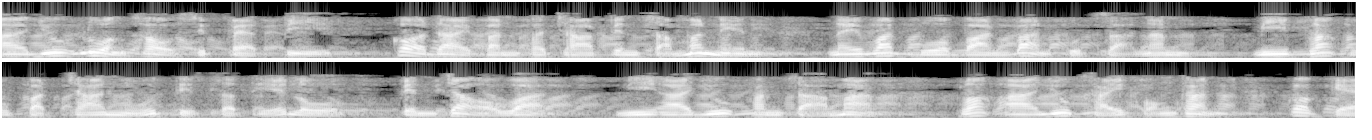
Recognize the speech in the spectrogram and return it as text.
อายุล่วงเข้าสิบแปดปี ก็ได้บรรพชาเป็นสามเณรในวัดบัวบานบ้านกุศะนั้น มีพระอุปัชฌาย์หนูติดสเถโลเป็นเจ้าอาวาสมีอายุพรรษามาก เพราะอายุไขของท่านก็แก่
